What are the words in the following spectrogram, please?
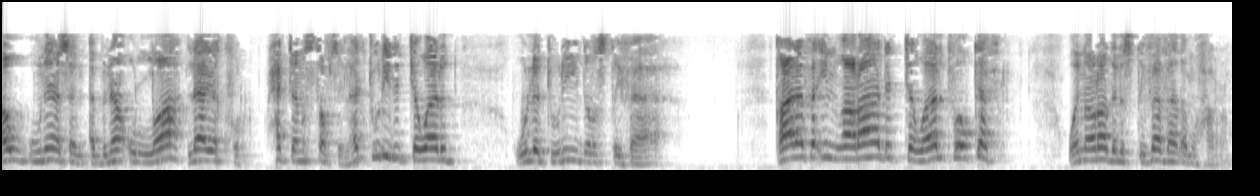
أو أناسا أبناء الله لا يكفر. حتى نستفصل. هل تريد التوالد ولا تريد الاصطفاء؟ قال فإن أراد التوالد فهو كفر وإن أراد الاصطفاء فهذا محرم.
